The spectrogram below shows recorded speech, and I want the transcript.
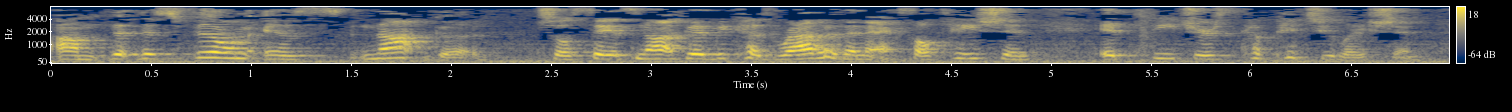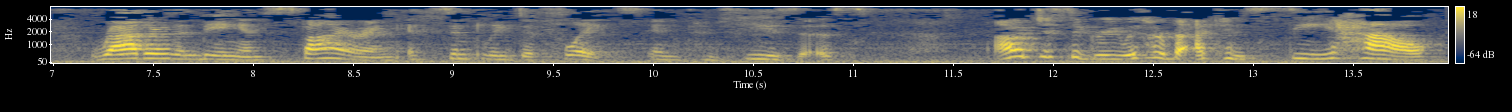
um, that this film is not good. She'll say it's not good because rather than exaltation, it features capitulation. Rather than being inspiring, it simply deflates and confuses. I would disagree with her, but I can see how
